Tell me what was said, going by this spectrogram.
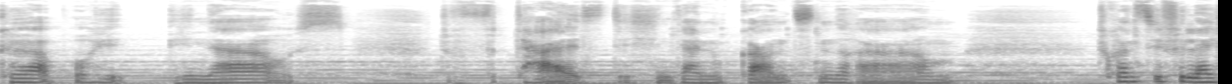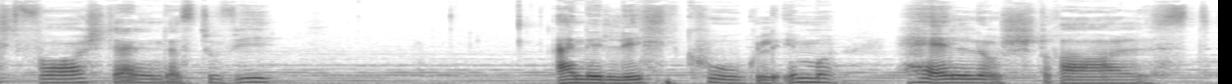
Körpers hinaus. Du verteilst dich in deinem ganzen Raum. Du kannst dir vielleicht vorstellen, dass du wie eine Lichtkugel immer heller strahlst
